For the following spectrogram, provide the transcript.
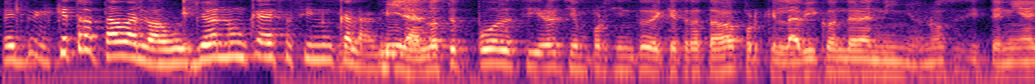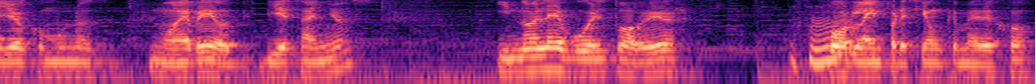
¿De qué trataba el baúl? Yo nunca, esa sí nunca la vi. Mira, no te puedo decir al 100% de qué trataba porque la vi cuando era niño. No sé si tenía yo como unos 9 o 10 años. Y no la he vuelto a ver por la impresión que me dejó.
